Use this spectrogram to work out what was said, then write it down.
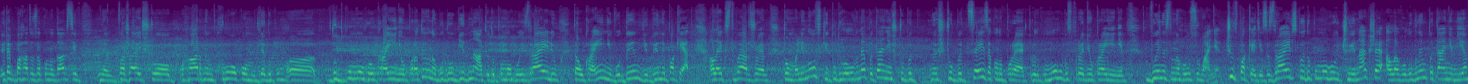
І так багато законодавців вважають, що гарним кроком для допом- е, до допомоги Україні оперативно буде об'єднати допомогу Ізраїлю та Україні в один єдиний пакет. Але як стверджує Том Маліновський, тут головне питання, щоб, щоб цей законопроект про допомогу безпосередньо Україні винесли на голосування чи в пакеті з ізраїльською допомогою, чи інакше. Але головним питанням є,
